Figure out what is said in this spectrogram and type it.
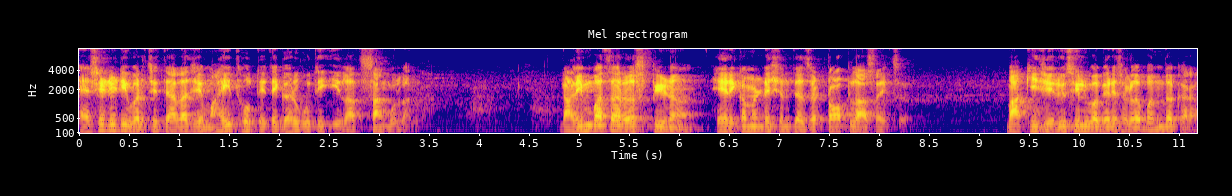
ॲसिडिटीवरचे त्याला जे माहीत होते ते घरगुती इलाज सांगू लागला. डाळिंबाचा रस पिणं हे रिकमेंडेशन त्याचं टॉपला असायचं. बाकी जेल्युसिल वगैरे सगळं बंद करा.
